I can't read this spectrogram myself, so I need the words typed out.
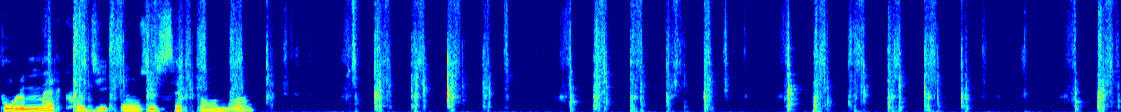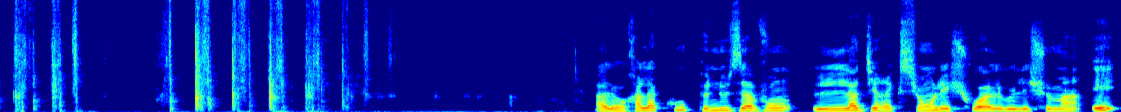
pour le mercredi 11 septembre. Alors, à la coupe, nous avons la direction, les choix, le les chemins et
